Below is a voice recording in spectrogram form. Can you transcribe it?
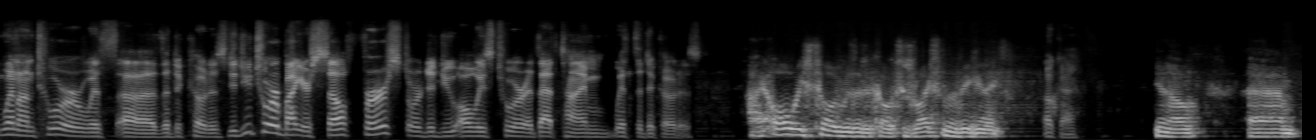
went on tour with uh, the Dakotas, did you tour by yourself first, or did you always tour at that time with the Dakotas? I always toured with the Dakotas right from the beginning. Okay. you know, um,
